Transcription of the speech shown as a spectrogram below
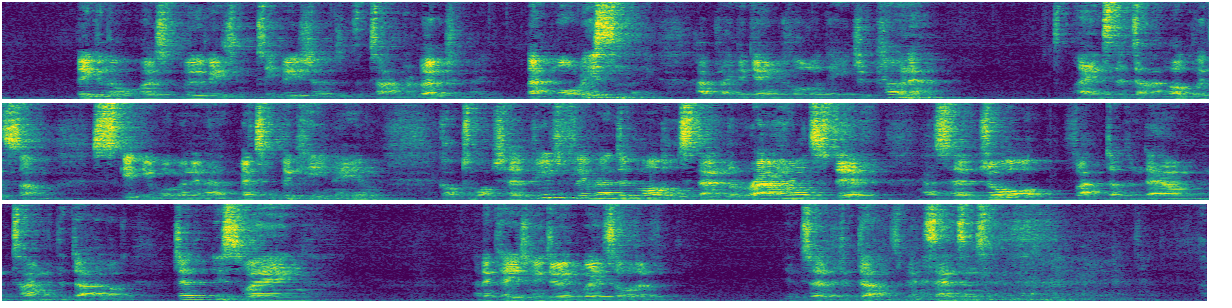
bigger than what most movies and TV shows at the time provoked in me. That more recently, I played a game called Age of Conan, I entered a dialogue with some skinny woman in a metal bikini and got to watch her beautifully rendered model stand ramrod stiff as her jaw flapped up and down in time with the dialogue, gently swaying and occasionally doing weird sort of interpretive dance mid-sentence.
